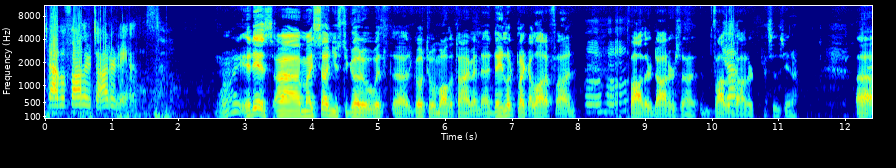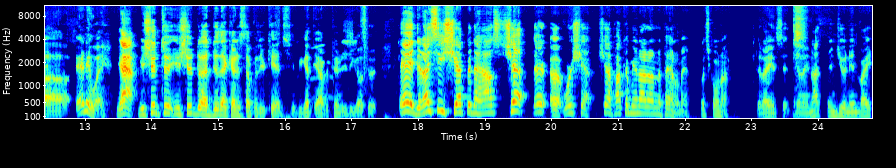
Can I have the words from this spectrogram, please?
to have a father daughter dance. Well, it is. Uh, my son used to go to with uh, go to them all the time, and uh, they looked like a lot of fun. hmm Father daughter son, father Yeah. daughter dances, you know. Uh, anyway, yeah, you should do, you should uh, do that kind of stuff with your kids if you get the opportunity to go to it. Hey, did I see Shep in the house? Shep, there. Uh, where's Shep? Shep, how come you're not on the panel, man? What's going on? Did I ins- did I not send you an invite?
